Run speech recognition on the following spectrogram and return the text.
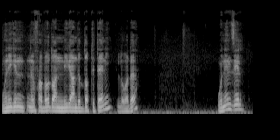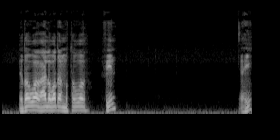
ونيجي نرفع برضو عن نيجي عند الضبط تاني اللي هو ده. وننزل ندور على وضع المطور فين. أهي.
